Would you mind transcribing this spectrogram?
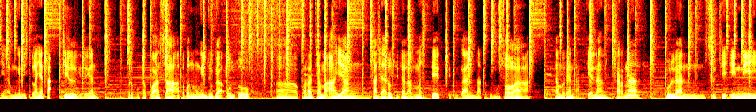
ya mungkin istilahnya takjil gitu kan. Berbuka puasa ataupun mungkin juga untuk uh, para jamaah yang tadarus di dalam masjid gitu kan atau di musola kita memberikan takjil. Nah karena bulan suci ini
